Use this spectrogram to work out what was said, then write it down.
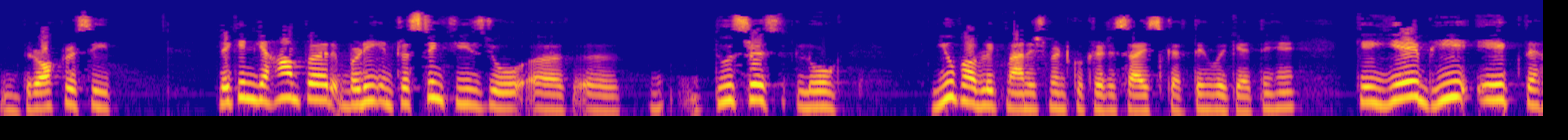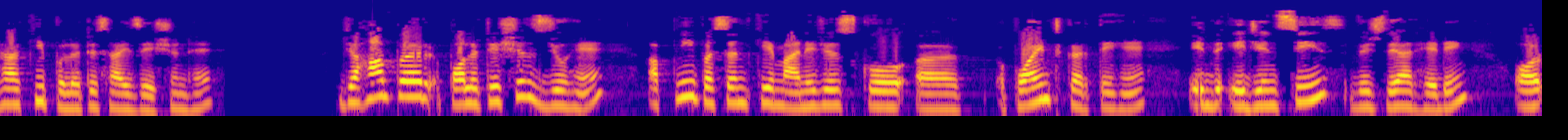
بیوروکریسی لیکن یہاں پر بڑی انٹرسٹنگ چیز جو دوسرے لوگ نیو پبلک مینجمنٹ کو کرٹیسائز کرتے ہوئے کہتے ہیں کہ یہ بھی ایک طرح کی پولیٹیسائزیشن ہے جہاں پر پالیٹیشینز جو ہیں اپنی پسند کے مینیجرس کو اپوائنٹ کرتے ہیں in the agencies which they are heading or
